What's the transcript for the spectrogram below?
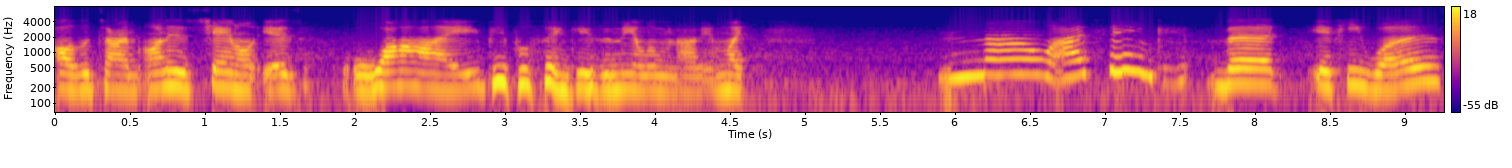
all the time on his channel is why people think he's in the Illuminati. I'm like, no, I think that if he was,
